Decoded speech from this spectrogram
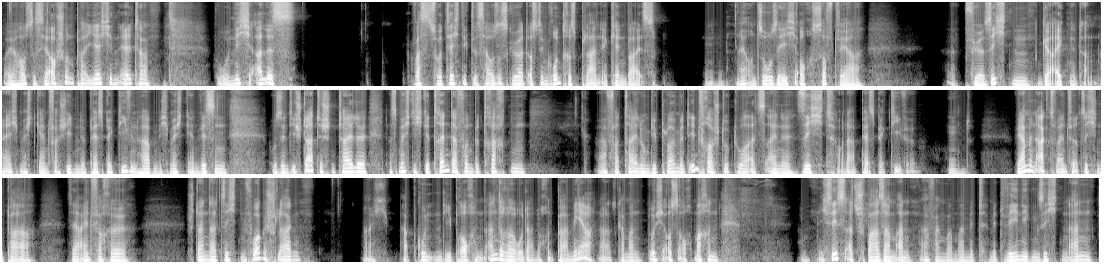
Euer Haus ist ja auch schon ein paar Jährchen älter, wo nicht alles, was zur Technik des Hauses gehört, aus dem Grundrissplan erkennbar ist. Mhm. Ja, und so sehe ich auch Software äh, für Sichten geeignet an. Ich möchte gern verschiedene Perspektiven haben. Ich möchte gern wissen, wo sind die statischen Teile. Das möchte ich getrennt davon betrachten. Ja, Verteilung, Deployment, Infrastruktur als eine Sicht oder Perspektive. Mhm. wir haben in ARC 42 ein paar sehr einfache Standardsichten vorgeschlagen. Ich habe Kunden, die brauchen andere oder noch ein paar mehr. Das kann man durchaus auch machen. Ich sehe es als sparsam an. fangen wir mal mit, mit wenigen Sichten an.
